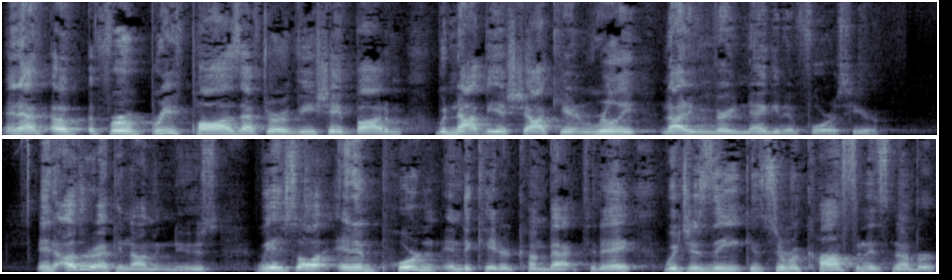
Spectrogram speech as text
And uh, for a brief pause after a V shaped bottom would not be a shock here and really not even very negative for us here. In other economic news, we saw an important indicator come back today, which is the consumer confidence number.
